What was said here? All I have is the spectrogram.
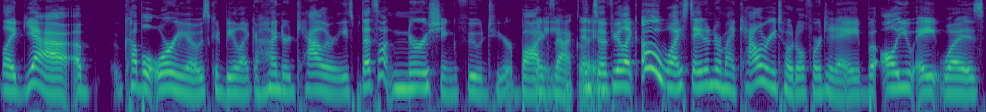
like yeah, a, a couple Oreos could be like 100 calories, but that's not nourishing food to your body. Exactly. And so if you're like, oh, well, I stayed under my calorie total for today, but all you ate was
